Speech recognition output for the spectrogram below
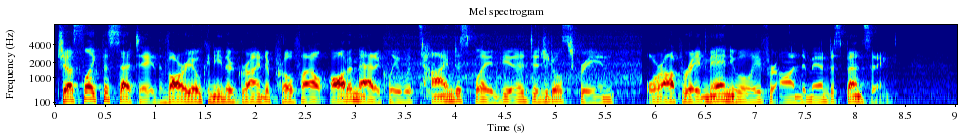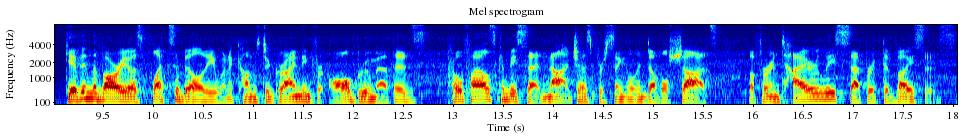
Just like the Sette, the Vario can either grind a profile automatically with time displayed via a digital screen or operate manually for on-demand dispensing. Given the Vario's flexibility when it comes to grinding for all brew methods, profiles can be set not just for single and double shots, but for entirely separate devices.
